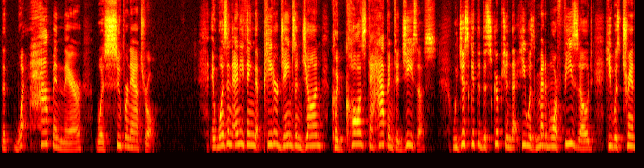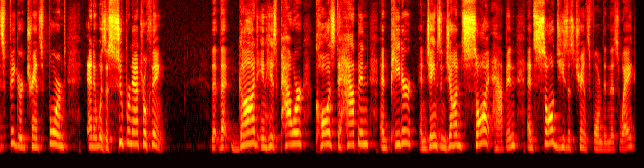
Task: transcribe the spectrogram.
that what happened there was supernatural. It wasn't anything that Peter, James, and John could cause to happen to Jesus. We just get the description that he was metamorphosed, he was transfigured, transformed, and it was a supernatural thing that, that God in his power caused to happen. And Peter and James and John saw it happen and saw Jesus transformed in this way.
